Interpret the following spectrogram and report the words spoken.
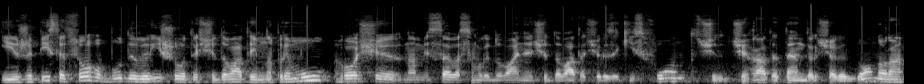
І вже після цього буде вирішувати, чи давати їм напряму гроші на місцеве самоврядування, чи давати через якийсь фонд, чи чи грати тендер через донора.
